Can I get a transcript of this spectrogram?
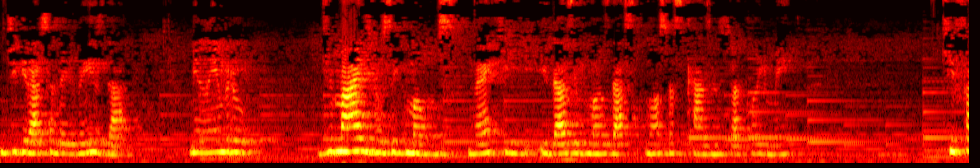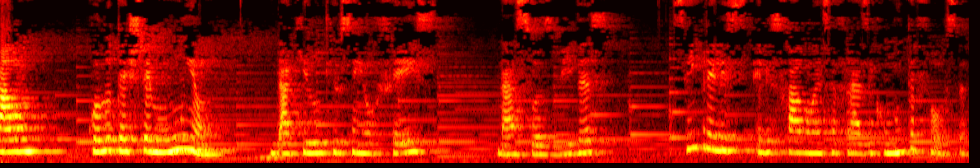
de graça deveis dar. Me lembro demais dos irmãos, né, que, e das irmãs das nossas casas de acolhimento, que falam quando testemunham daquilo que o Senhor fez nas suas vidas, sempre eles, eles falam essa frase com muita força.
